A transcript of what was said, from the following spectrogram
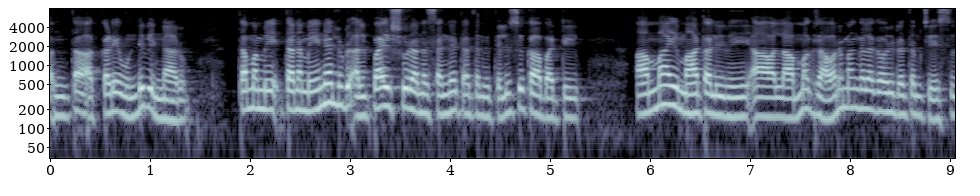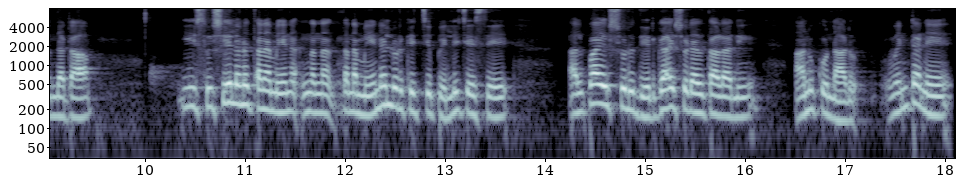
అంతా అక్కడే ఉండి విన్నారు. తమ మే తన మేనల్లుడు అల్పాయుష్యుడు అన్న సంగతి అతనికి తెలుసు కాబట్టి ఆ అమ్మాయి మాటలు విని వాళ్ళ అమ్మ శ్రావణ మంగళగౌరి వ్రతం చేస్తుందట. ఈ సుశీలను తన మేన నన్న- తన మేనల్లుడికిచ్చి పెళ్ళి చేస్తే అల్పాయుష్యుడు దీర్ఘాయుష్యుడు అవుతాడని అనుకున్నాడు. వెంటనే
